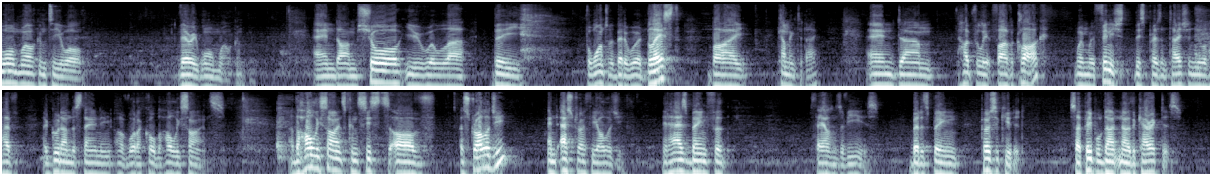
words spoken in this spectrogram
warm welcome to you all. Very warm welcome. And I'm sure you will uh, be, for want of a better word, blessed by coming today. And um, hopefully at five o'clock, when we've finished this presentation, you'll have a good understanding of what I call the holy science. Uh, the holy science consists of astrology and astrotheology. It has been for thousands of years, but it's been persecuted. So people don't know the characters.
